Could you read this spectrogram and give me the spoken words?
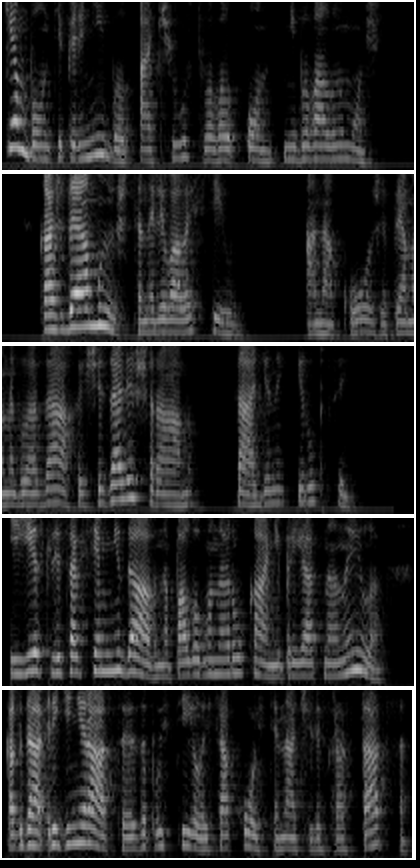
Кем бы он теперь ни был, а чувствовал он небывалую мощь. Каждая мышца наливалась силой а на коже, прямо на глазах, исчезали шрамы, ссадины и рубцы. И если совсем недавно поломанная рука неприятно ныла, когда регенерация запустилась, а кости начали срастаться,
